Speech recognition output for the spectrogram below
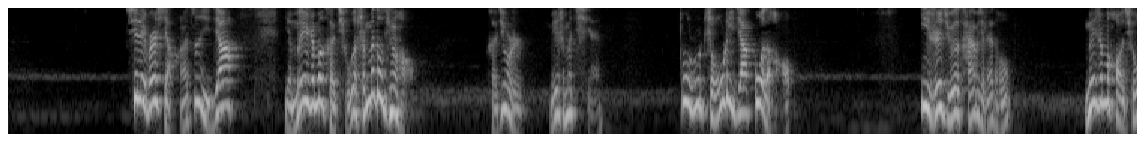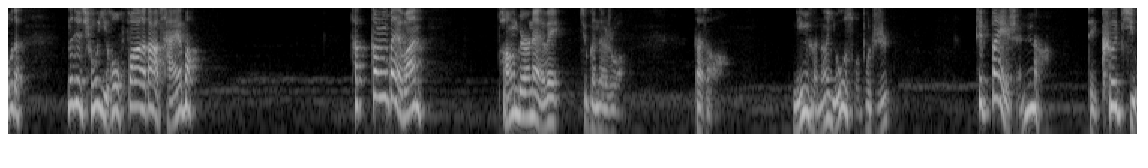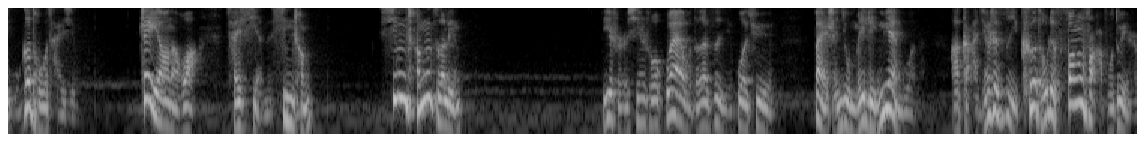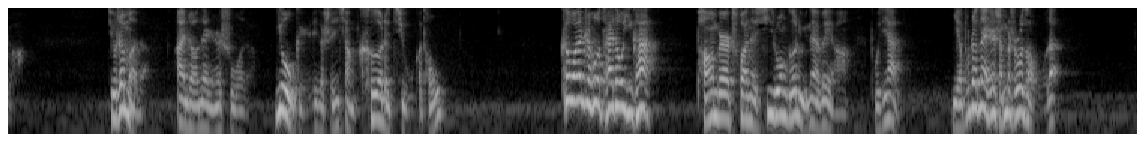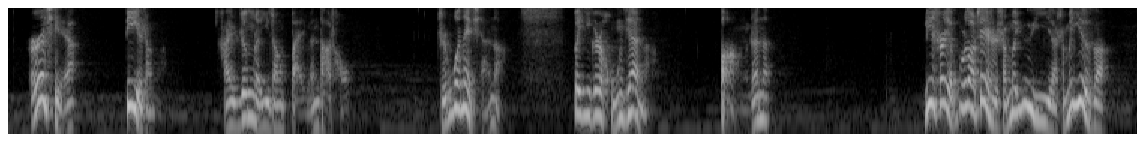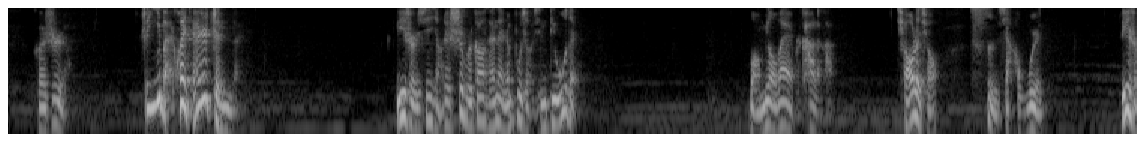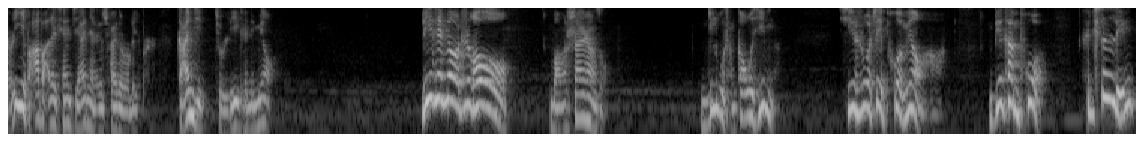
心里边想着自己家也没什么可求的，什么都挺好，可就是没什么钱，不如妯娌家过得好。一直觉得抬不起来头，没什么好求的，那就求以后发个大财吧。他刚拜完，旁边那位就跟他说：“大嫂，您可能有所不知，这拜神呐，得磕九个头才行，这样的话才显得心诚，心诚则灵。”李婶心说：“怪不得自己过去。”拜神就没灵验过呢，啊，感情是自己磕头这方法不对是吧？就这么的，按照那人说的，又给这个神像磕了九个头。磕完之后抬头一看，旁边穿的西装革履那位啊不见了，也不知道那人什么时候走的。而且地上啊还扔了一张百元大钞，只不过那钱呢被一根红线呢绑着呢。李婶也不知道这是什么寓意啊，什么意思啊？可是啊，这一百块钱是真的。李婶心想：这是不是刚才那人不小心丢的？往庙外边看了看，瞧了瞧，四下无人。李婶一把把那钱捡起来，就揣兜里边赶紧就离开那庙。离开庙之后，往山上走，一路上高兴啊。心说：“这破庙啊，你别看破，还真灵。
